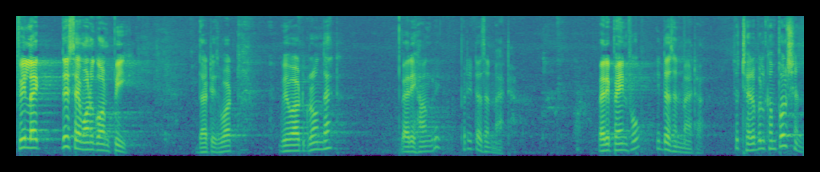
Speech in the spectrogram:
Feel like this, I want to go and pee. That is what… we've outgrown that. Very hungry, but it doesn't matter. Very painful, it doesn't matter. It's a terrible compulsion.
